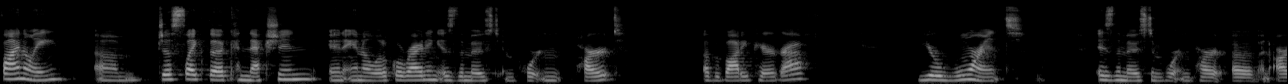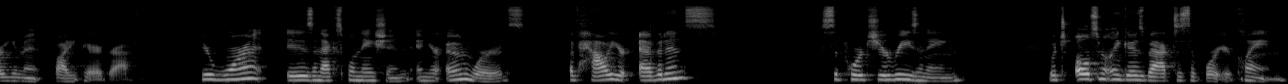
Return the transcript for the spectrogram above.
Finally, um, just like the connection in analytical writing is the most important part of a body paragraph, your warrant is the most important part of an argument body paragraph. Your warrant is an explanation in your own words of how your evidence supports your reasoning, which ultimately goes back to support your claim.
